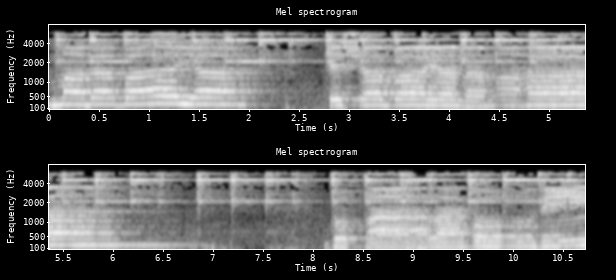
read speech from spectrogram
Madhavaya Keshavaya Namaha Gopala Govindara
